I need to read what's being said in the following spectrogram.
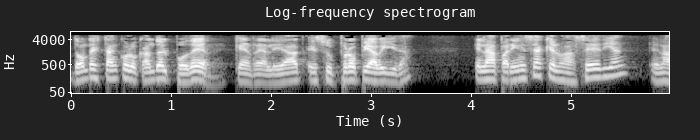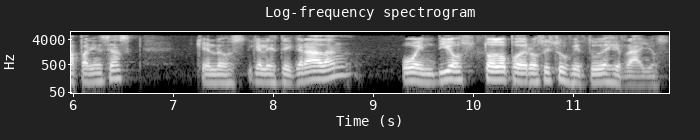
¿Dónde están colocando el poder, que en realidad es su propia vida? ¿En las apariencias que los asedian? ¿En las apariencias que, los, que les degradan? ¿O en Dios Todopoderoso y sus virtudes y rayos?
